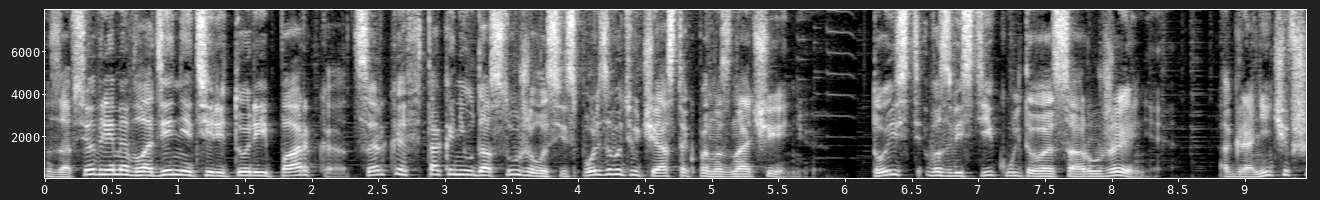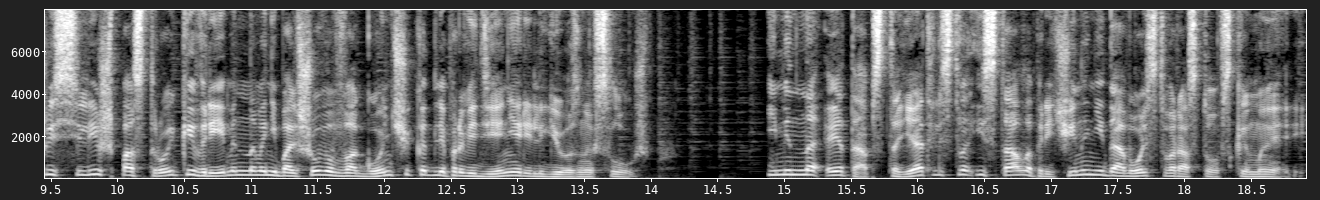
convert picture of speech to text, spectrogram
За все время владения территорией парка церковь так и не удосужилась использовать участок по назначению, то есть возвести культовое сооружение, ограничившись лишь постройкой временного небольшого вагончика для проведения религиозных служб. Именно это обстоятельство и стало причиной недовольства ростовской мэрии.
